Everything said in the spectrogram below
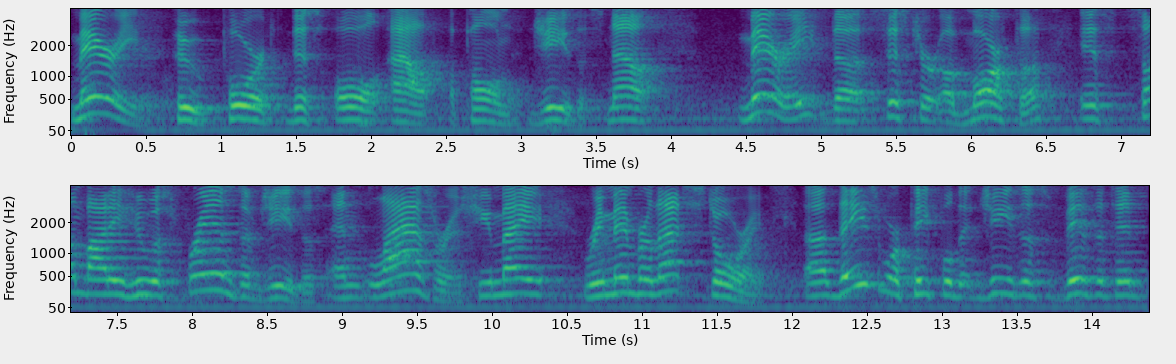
Mary who poured this oil out upon Jesus. Now, Mary, the sister of Martha, is somebody who was friends of Jesus. And Lazarus, you may remember that story. Uh, these were people that Jesus visited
